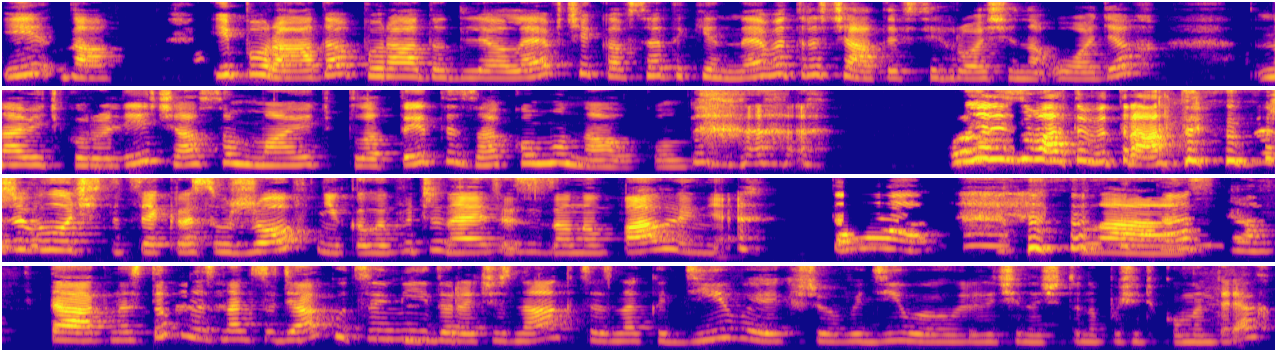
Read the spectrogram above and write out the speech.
І да. І порада, порада для Левчика все-таки не витрачати всі гроші на одяг. Навіть королі часом мають платити за комуналку. Аналізувати витрати. Дуже влучно це якраз у жовтні, коли починається сезон опалення. Так, Клас. так. Так, наступний знак зодіаку це мій, до речі, знак, це знак Діви. Якщо ви діви, глядачі, то напишіть в коментарях.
